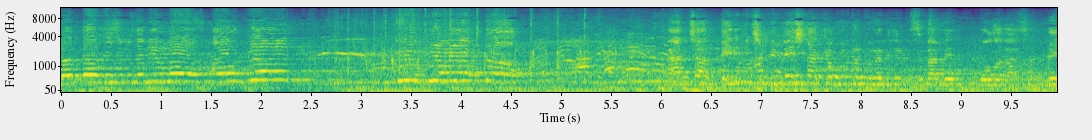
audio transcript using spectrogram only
Burak kardeşimize bir mouse aldık. Türkiye ayakta. Mertcan benim için bir 5 dakika burada durabilir misin? Ben bir mola versin. 5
